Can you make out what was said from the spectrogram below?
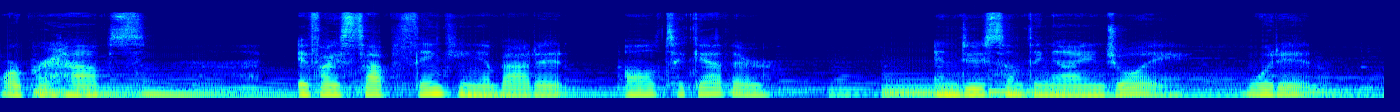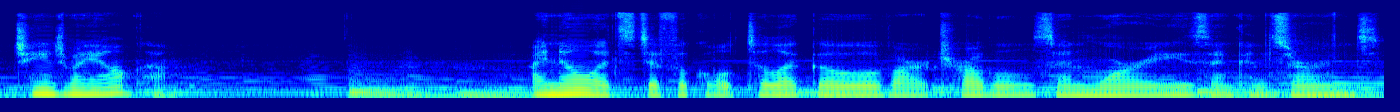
Or perhaps if I stopped thinking about it altogether and do something I enjoy, would it change my outcome? I know it's difficult to let go of our troubles and worries and concerns,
